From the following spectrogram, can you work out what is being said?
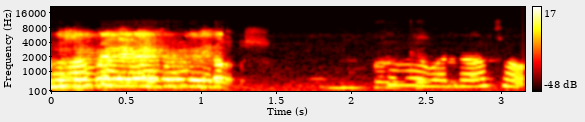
No se puede ver porque está Como borroso.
